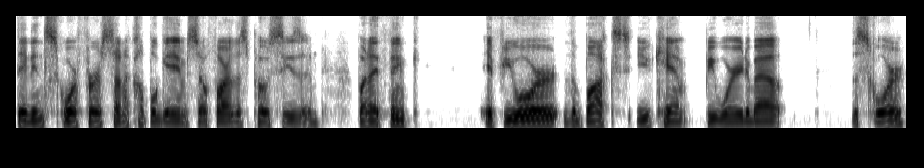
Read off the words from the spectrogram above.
they didn't score first on a couple games so far this postseason. But I think if you're the Bucks, you can't be worried about the score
